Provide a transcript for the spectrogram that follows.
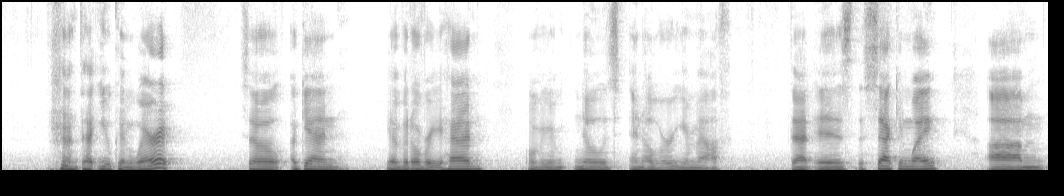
that you can wear it. So again, you have it over your head, over your nose, and over your mouth. That is the second way. Um,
